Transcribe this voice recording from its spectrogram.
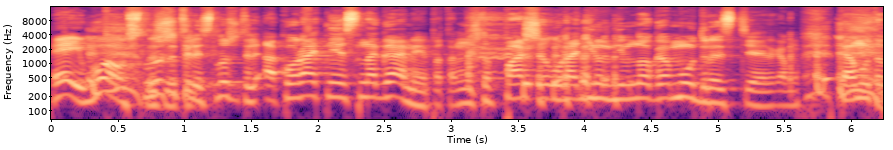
Эй, воу, слушатели, слушатели, аккуратнее с ногами, потому что Паша уронил немного мудрости. Кому- Кому-то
